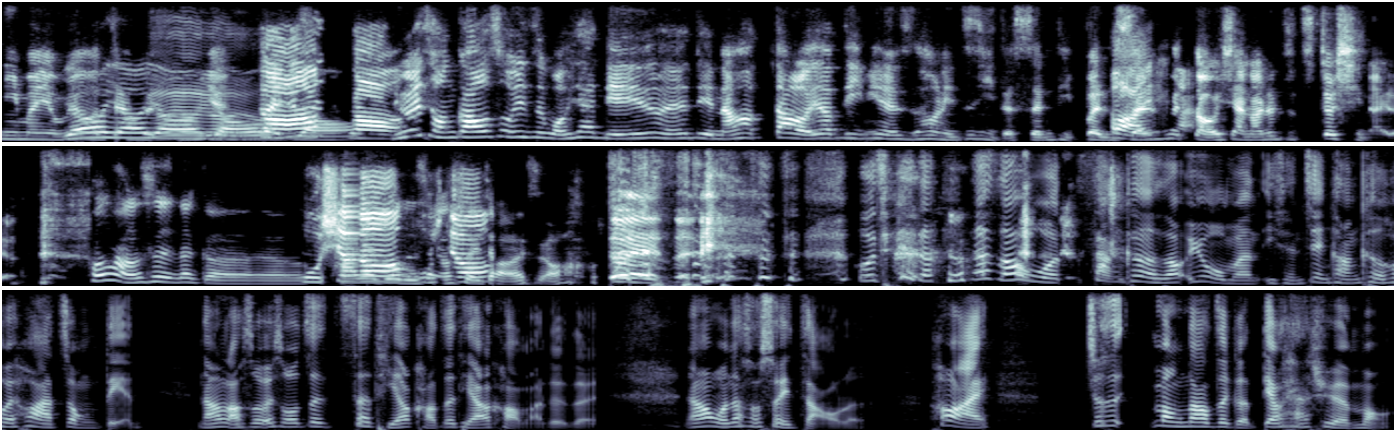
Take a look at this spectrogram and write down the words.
你们有没有这样的有有有对，有你会从高处一直往下跌，跌跌跌跌，然后到了要地面的时候，你自己的身体本身会抖一下，然后就就醒来了。通常是那个午休睡觉的时候，对 对，我记得那时候我上课的时候，因为我们以前健康课会画重点，然后老师会说这这题要考，这题要考嘛，对不对？然后我那时候睡着了，后来就是梦到这个掉下去的梦，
